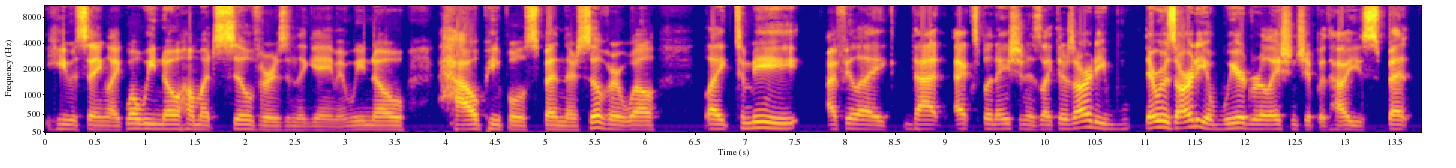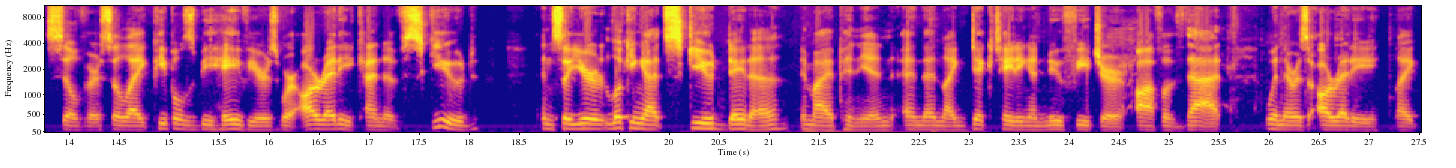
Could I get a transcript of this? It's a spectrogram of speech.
he was saying like well we know how much silver is in the game and we know how people spend their silver well like to me i feel like that explanation is like there's already there was already a weird relationship with how you spent silver. So like people's behaviors were already kind of skewed. And so you're looking at skewed data in my opinion and then like dictating a new feature off of that when there was already like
